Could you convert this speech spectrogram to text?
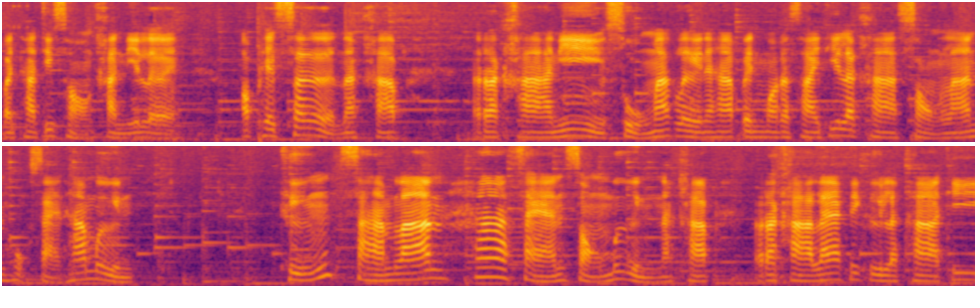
บรรทัดที่ 2 คันนี้เลย o p p r e s s o r นะครับ ราคานี่สูงมากเลยนะฮะเป็นมอเตอร์ไซค์ที่ราคา2 6 5 0 0 0 ถึง 3 ล้าน5แสน2หมื่นนะครับ ราคาแรกนี่คือราคาที่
